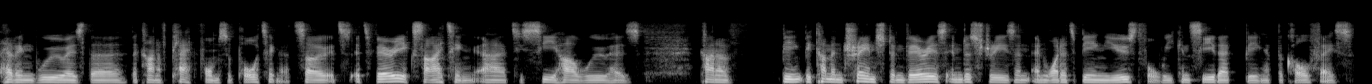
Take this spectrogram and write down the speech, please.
having Woo as the the kind of platform supporting it. So it's it's very exciting uh, to see how Woo has kind of being become entrenched in various industries and, and what it's being used for. We can see that being at the coalface.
